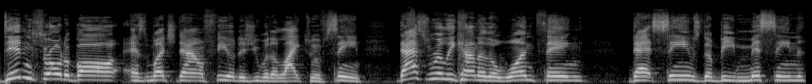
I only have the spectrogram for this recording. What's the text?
Didn't throw the ball as much downfield as you would have liked to have seen. That's really kind of the one thing that seems to be missing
